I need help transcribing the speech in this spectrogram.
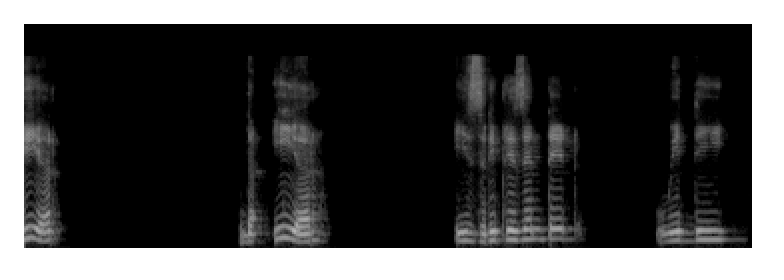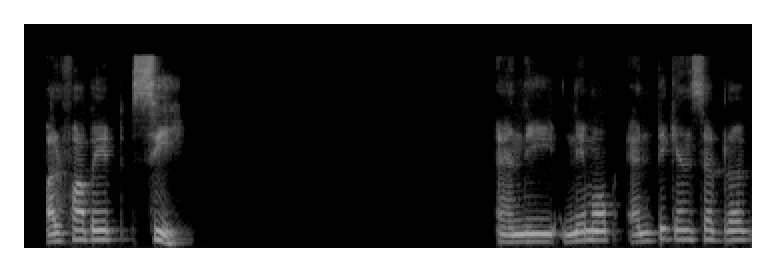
Here, the ear is represented with the alphabet C. And the name of anti-cancer drug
